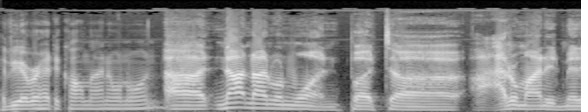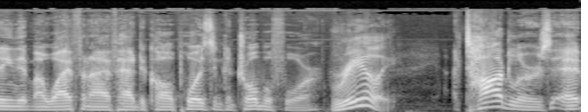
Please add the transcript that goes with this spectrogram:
Have you ever had to call 911? Uh, not 911, but uh, I I don't mind admitting that my wife and I have had to call poison control before. Really? Toddlers, uh,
